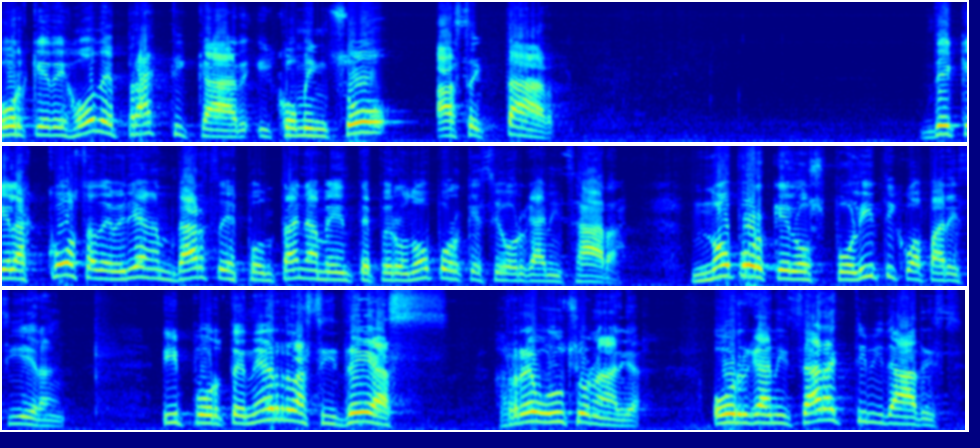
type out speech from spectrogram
porque dejó de practicar y comenzó a aceptar de que las cosas deberían darse espontáneamente, pero no porque se organizara, no porque los políticos aparecieran y por tener las ideas revolucionarias, organizar actividades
